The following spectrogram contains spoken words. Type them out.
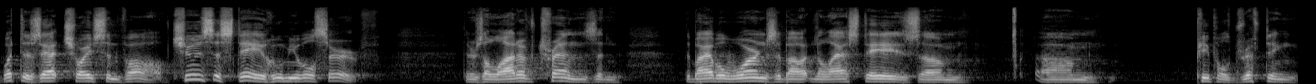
What does that choice involve? Choose this day whom you will serve. There's a lot of trends, and the Bible warns about in the last days um, um, people drifting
